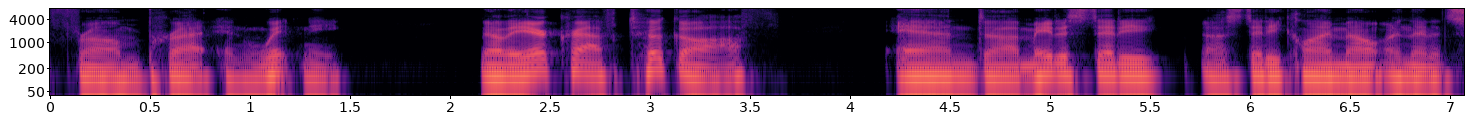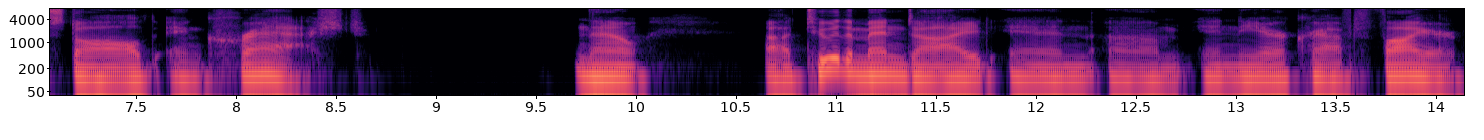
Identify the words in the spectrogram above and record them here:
from Pratt and Whitney. Now the aircraft took off and uh, made a steady uh, steady climb out, and then it stalled and crashed. Now, uh, two of the men died in um, in the aircraft fire,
